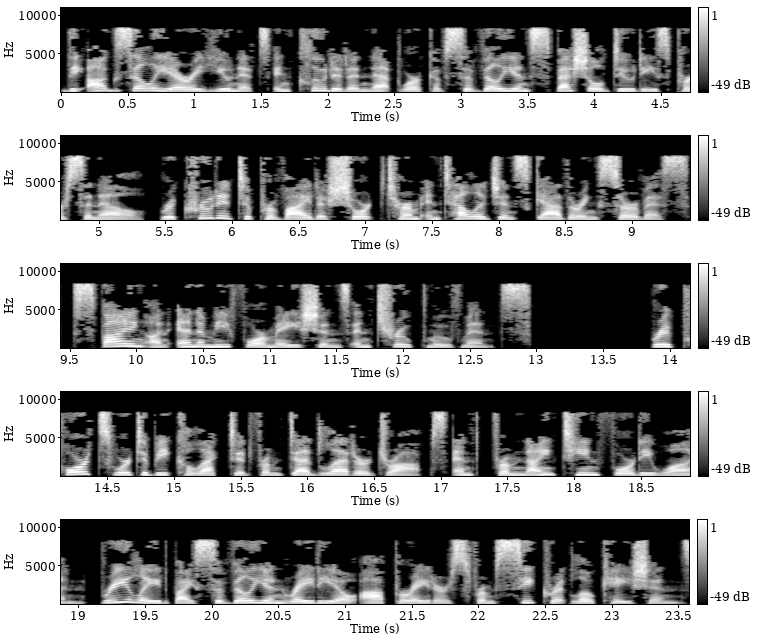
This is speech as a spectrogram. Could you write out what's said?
the auxiliary units included a network of civilian special duties personnel, recruited to provide a short-term intelligence gathering service, spying on enemy formations and troop movements. Reports were to be collected from dead letter drops and, from 1941, relayed by civilian radio operators from secret locations.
